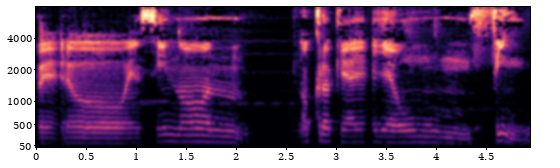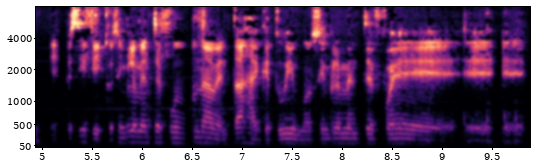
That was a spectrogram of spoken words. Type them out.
Pero en sí no, no creo que haya un fin específico. Simplemente fue una ventaja que tuvimos. Simplemente fue eh, eh,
